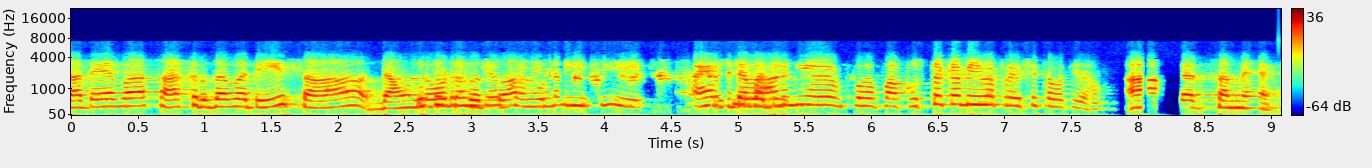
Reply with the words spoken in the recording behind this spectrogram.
तदेव सा कृतवती सा डौन्लोड् कृत्वा पुस्तकमेव प्रेषितवती अहं। तत् सम्यक्।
